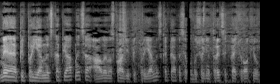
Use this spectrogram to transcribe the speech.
не підприємницька п'ятниця, але насправді підприємницька п'ятниця, бо сьогодні 35 років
